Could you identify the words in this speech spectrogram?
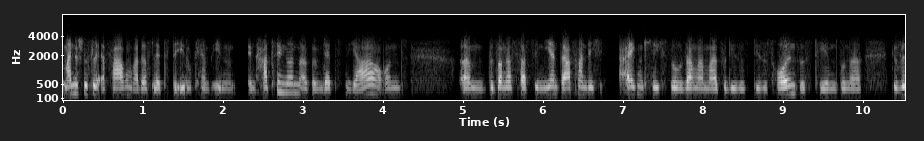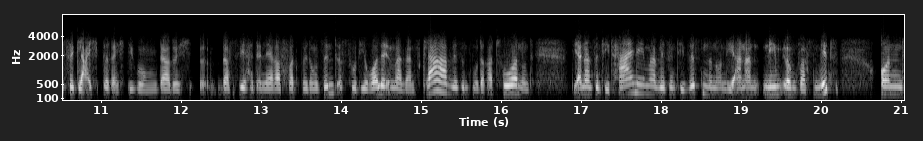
meine Schlüsselerfahrung war das letzte EduCamp in, in Hattingen, also im letzten Jahr. Und ähm, besonders faszinierend. Da fand ich eigentlich so, sagen wir mal, so dieses, dieses Rollensystem, so eine gewisse Gleichberechtigung. Dadurch, äh, dass wir halt in Lehrerfortbildung sind, ist so die Rolle immer ganz klar. Wir sind Moderatoren und die anderen sind die Teilnehmer, wir sind die Wissenden und die anderen nehmen irgendwas mit. Und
